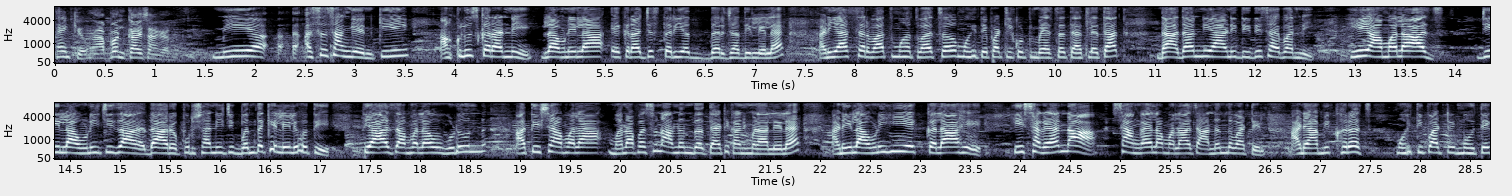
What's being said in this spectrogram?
थँक्यू आपण काय सांगाल? मी असं सांगेन की अकलूजकरांनी लावणीला एक राज्यस्तरीय दर्जा दिलेला आहे. आणि यात सर्वात महत्त्वाचं मोहिते पाटील कुटुंबियाचं त्यातल्या त्यात दादांनी आणि दिदी साहेबांनी ही आम्हाला आज जी लावणीची जा दारं पुरुषांनी जी बंद केलेली होती ती आज आम्हाला उघडून अतिशय आम्हाला मनापासून आनंद त्या ठिकाणी मिळालेला आहे. आणि लावणी ही एक कला आहे ही सगळ्यांना सांगायला मला आज आनंद वाटेल. आणि आम्ही खरंच मोहिती पाटील मोहिते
